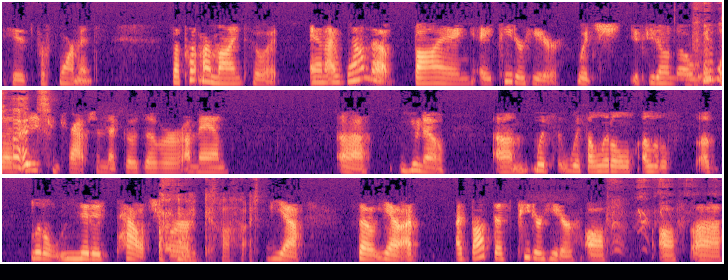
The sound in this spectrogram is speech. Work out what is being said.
his performance? So I put my mind to it and I wound up buying a Peter heater, which, if you don't know, is a What? contraption that goes over a man, uh, you know, um, with with a little a little a little knitted pouch For, Oh for my god. yeah. So yeah, I I bought this Peter heater off off uh,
